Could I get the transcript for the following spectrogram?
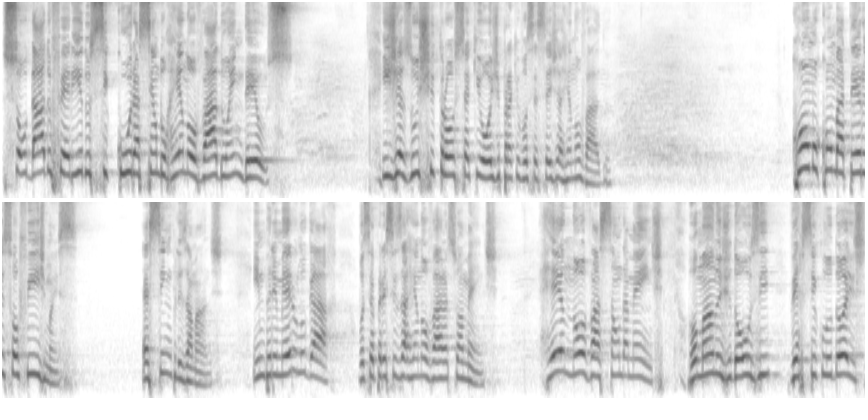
Soldado ferido se cura sendo renovado em Deus. E Jesus te trouxe aqui hoje para que você seja renovado. Como combater os sofismas? É simples, amados. Em primeiro lugar, você precisa renovar a sua mente. Renovação da mente. Romanos 12, versículo 2:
